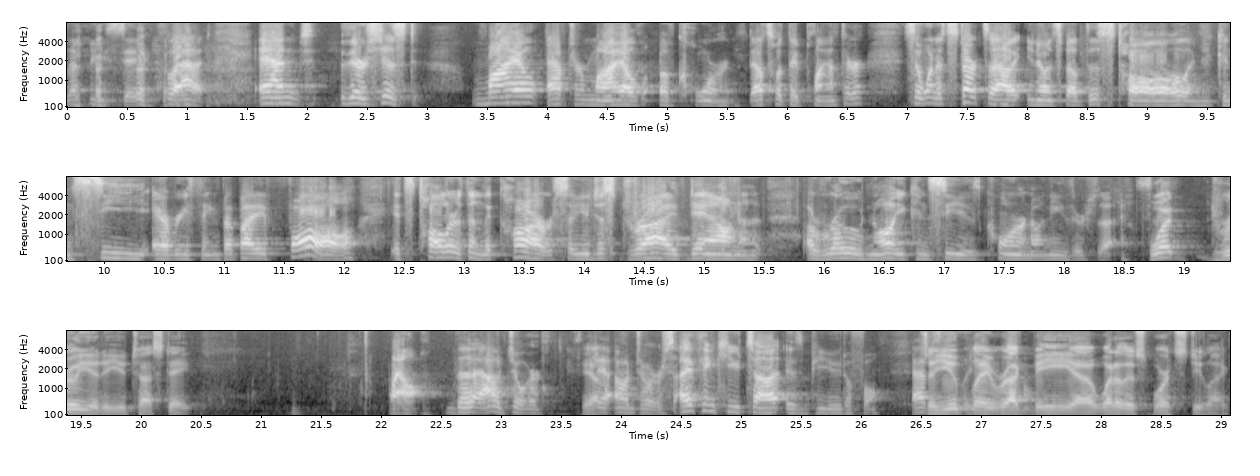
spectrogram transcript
let me say, flat. And there's just mile after mile of corn. That's what they plant there. So when it starts out, you know, it's about this tall and you can see everything. But by fall, it's taller than the car. So you just drive down a, a road and all you can see is corn on either side. What drew you to Utah State? Well, the outdoor, Yeah. the outdoors. I think Utah is beautiful. So you play beautiful. rugby. Uh, what other sports do you like?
